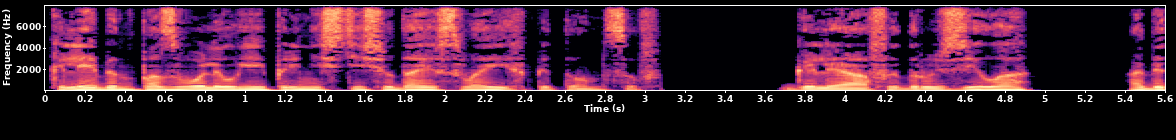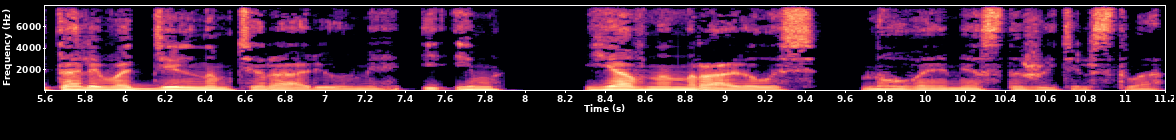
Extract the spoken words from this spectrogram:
Клебин позволил ей принести сюда и своих питомцев. Голиаф и Друзила обитали в отдельном террариуме, и им явно нравилось новое место жительства.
